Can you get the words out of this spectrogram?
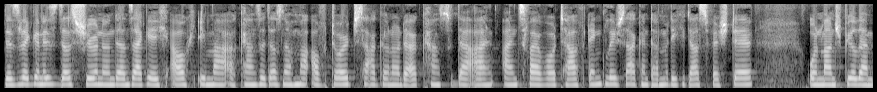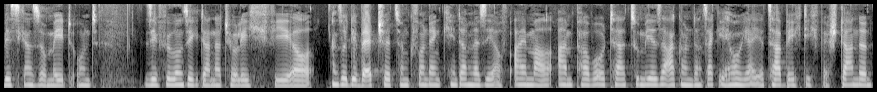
deswegen ist das schön und dann sage ich auch immer, kannst du das nochmal auf Deutsch sagen oder kannst du da ein, ein, zwei Worte auf Englisch sagen, damit ich das verstehe? Und man spielt ein bisschen so mit und sie fühlen sich dann natürlich viel, also die Wertschätzung von den Kindern, wenn sie auf einmal ein paar Worte zu mir sagen und dann sage ich, oh ja, jetzt habe ich dich verstanden,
